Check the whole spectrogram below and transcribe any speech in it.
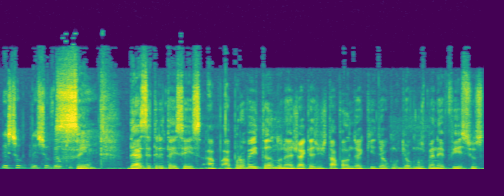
Deixa eu, deixa eu ver o que, Sim. que é. 10 e 36 A- aproveitando, né, já que a gente está falando aqui de, algum- de alguns benefícios,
